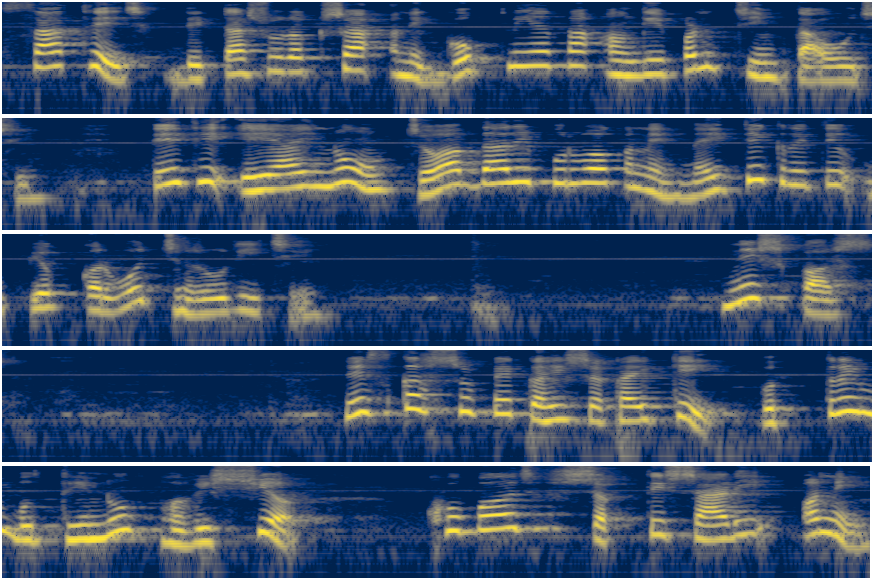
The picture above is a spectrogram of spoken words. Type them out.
સાથે જ ડેટા સુરક્ષા અને ગોપનીયતા અંગે પણ ચિંતાઓ છે. તેથી એઆઈનો જવાબદારીપૂર્વક અને નૈતિક રીતે ઉપયોગ કરવો જરૂરી છે. નિષ્કર્ષ. નિષ્કર્ષ રૂપે કહી શકાય કે કૃત્રિમ બુદ્ધિનું ભવિષ્ય ખૂબ જ શક્તિશાળી અને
